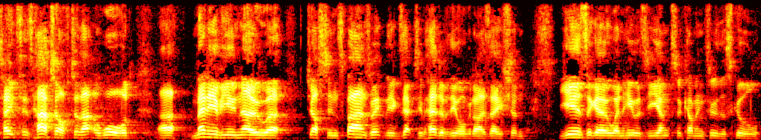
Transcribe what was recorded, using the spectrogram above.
takes his hat off to that award, uh, many of you know uh, Justin Spanswick, the executive head of the organisation. Years ago, when he was a youngster coming through the school,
